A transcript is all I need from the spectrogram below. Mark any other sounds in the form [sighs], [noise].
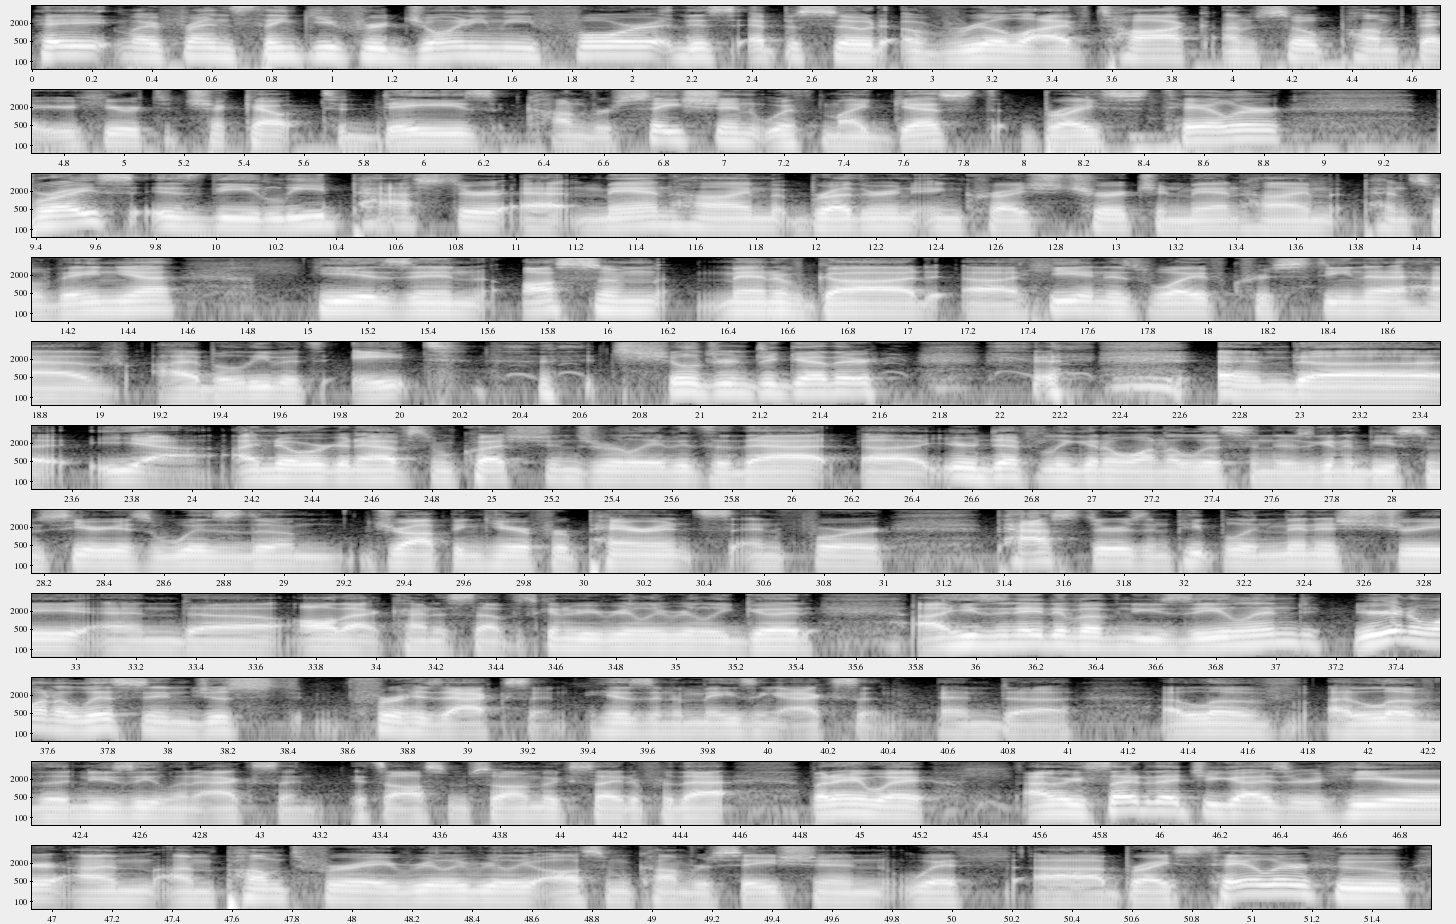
Hey, my friends, thank you for joining me for this episode of Real Live Talk. I'm so pumped that you're here to check out today's conversation with my guest, Bryce Taylor. Bryce is the lead pastor at Manheim Brethren in Christ Church in Manheim, Pennsylvania. He is an awesome man of God. Uh, he and his wife Christina have, I believe it's eight [laughs] children together. [laughs] and uh, yeah, I know we're to have some questions related to that. Uh, you're definitely to want to listen. There's to be some serious wisdom dropping here for parents and for pastors and people in ministry and uh, all that kind of stuff. It's to be really, really good. Uh, he's a native of New Zealand. You're to want to listen just for his accent. He has an amazing accent. And uh, I love I love the New Zealand accent. It's awesome. So I'm excited for that. But anyway, I'm excited that you guys are here. I'm I'm pumped for a really really awesome conversation with uh, Bryce Taylor, who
